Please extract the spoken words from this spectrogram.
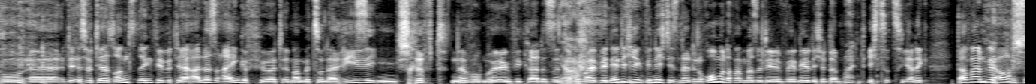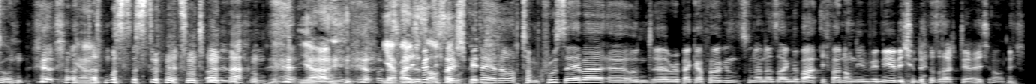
wo äh, es wird ja sonst irgendwie wird ja alles eingeführt, immer mit so einer riesigen Schrift, ne, wo wir irgendwie gerade sind. Ja. Aber bei Venedig irgendwie nicht, die sind halt in Rom und auf einmal sind die in Venedig und dann meinte ich so zu Janik, da waren wir auch schon. Ja. dann musstest du halt so toll lachen. Ja. Und ja, weil das witzig, auch so weil später ja dann auch Tom Cruise selber äh, und äh, Rebecca Ferguson zueinander sagen, war, ich war noch nie in Venedig und er sagt, ja, ich auch nicht.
